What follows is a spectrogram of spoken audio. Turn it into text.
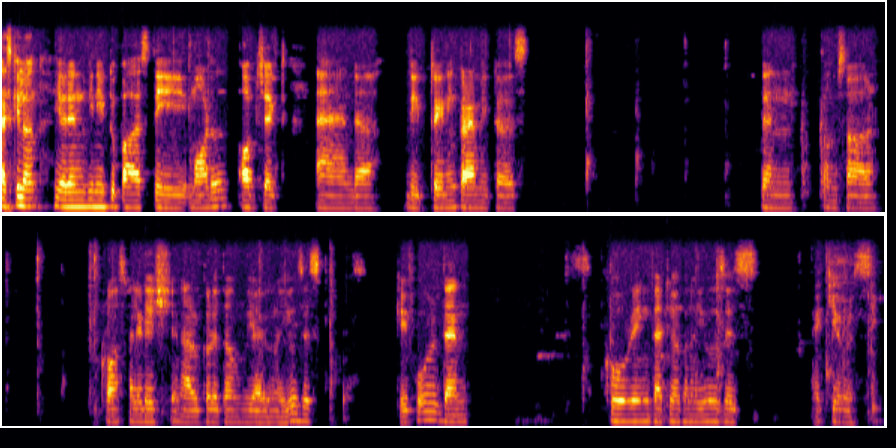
sklearn. Herein we need to pass the model object and uh, the training parameters. Then comes our cross validation algorithm. We are going to use this k-fold. Then scoring that you are going to use is accuracy.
